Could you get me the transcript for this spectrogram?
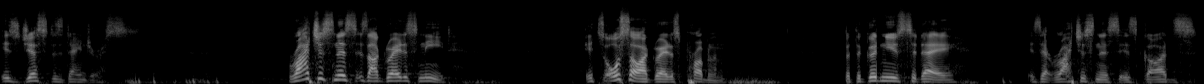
is just as dangerous. Righteousness is our greatest need, it's also our greatest problem. But the good news today is that righteousness is God's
